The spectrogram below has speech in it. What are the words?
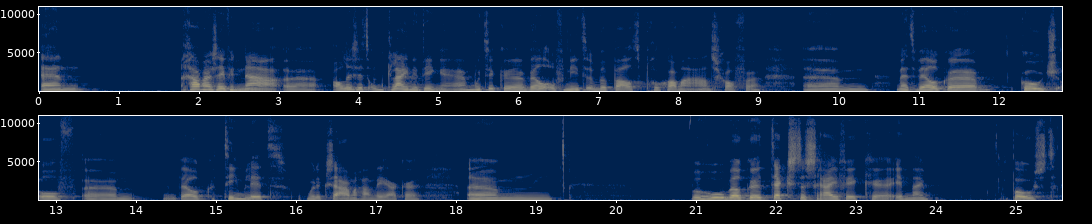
En ga maar eens even na. Uh, al is het om kleine dingen. Hè? Moet ik uh, wel of niet een bepaald programma aanschaffen? Um, met welke coach of um, welk teamlid moet ik samen gaan werken? Um, hoe, welke teksten schrijf ik uh, in mijn post?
